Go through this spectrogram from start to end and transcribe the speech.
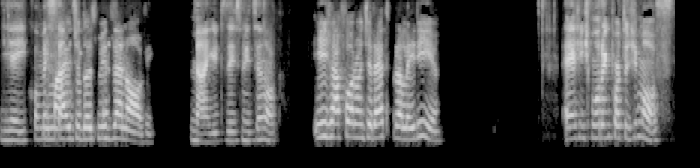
E aí Em maio de a 2019. maio de 2019. E já foram direto para Leiria? É, a gente morou em Porto de Mós.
